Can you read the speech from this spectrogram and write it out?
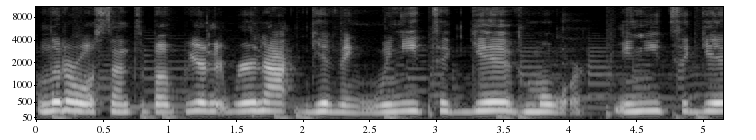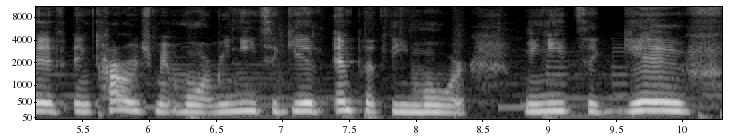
literal sense, but we're we're not giving. We need to give more. We need to give encouragement more. We need to give empathy more. We need to give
